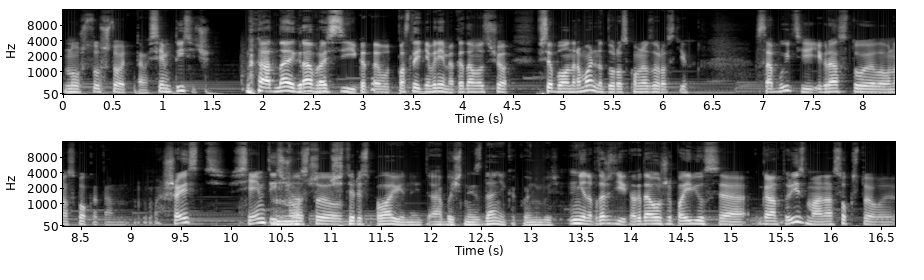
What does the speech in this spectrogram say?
ну, что, что это там, 7 тысяч? Одна игра в России, когда вот последнее время, когда у нас еще все было нормально до Роскомнадзоровских событий, игра стоила у нас сколько там? 6-7 тысяч Ну, у нас стоила. Четыре с половиной. Это Обычное издание какое-нибудь. Не, ну подожди, когда уже появился Гран Туризма, она сколько стоила?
